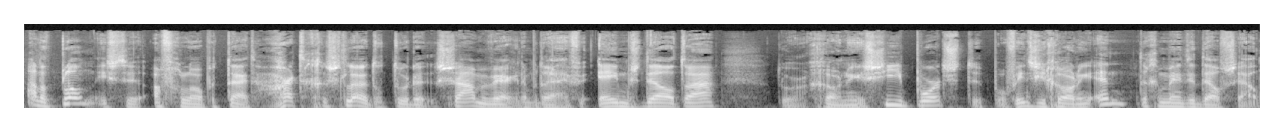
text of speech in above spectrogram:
Aan het plan is de afgelopen tijd hard gesleuteld... door de samenwerkende bedrijven Eems Delta... door Groningen Seaports, de provincie Groningen en de gemeente Delfzijl.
